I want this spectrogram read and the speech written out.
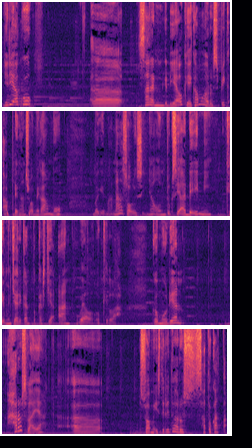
Jadi aku uh, saran ke dia oke okay, kamu harus speak up dengan suami kamu bagaimana solusinya untuk si adik ini? Oke mencarikan pekerjaan. Well oke okay lah. Kemudian haruslah ya uh, suami istri itu harus satu kata.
